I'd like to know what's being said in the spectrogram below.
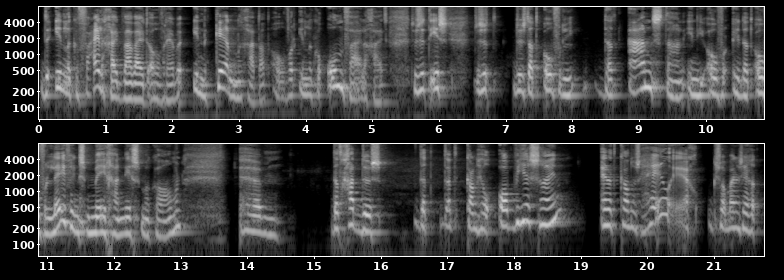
de innerlijke veiligheid waar wij het over hebben. In de kern gaat dat over innerlijke onveiligheid. Dus het is, dus, het, dus dat, over, dat aanstaan in, die over, in dat overlevingsmechanisme komen. Um, dat gaat dus, dat, dat kan heel obvious zijn. En het kan dus heel erg, ik zou bijna zeggen,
